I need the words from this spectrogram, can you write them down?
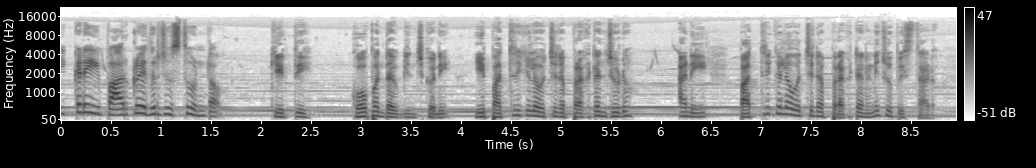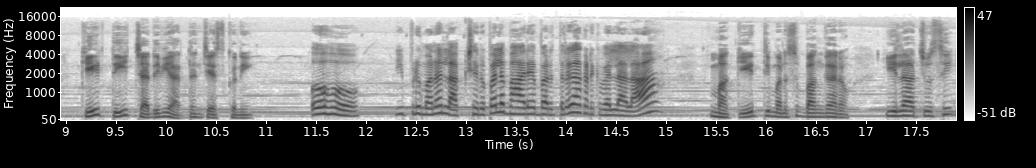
ఇక్కడే ఈ పార్కులో ఎదురు చూస్తూ ఉంటావు. కీర్తి కోపం తగ్గించుకొని ఈ పత్రికలో వచ్చిన ప్రకటన చూడు అని పత్రికలో వచ్చిన ప్రకటనని చూపిస్తాడు. కీర్తి చదివి అర్థం చేసుకుని ఓహో ఇప్పుడు మనం లక్ష రూపాయల భార్యాభర్తలుగా అక్కడికి వెళ్ళాలా? మా కీర్తి మనసు బంగారం. ఇలా చూసి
